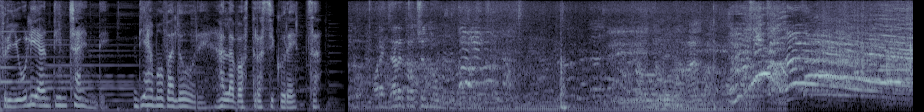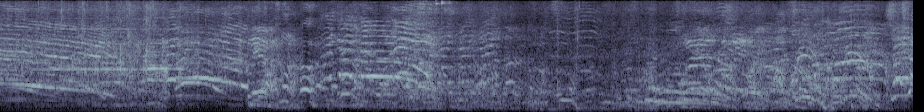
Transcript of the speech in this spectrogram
Friuli Antincendi. Diamo valore alla vostra sicurezza. Oreggiare Shut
